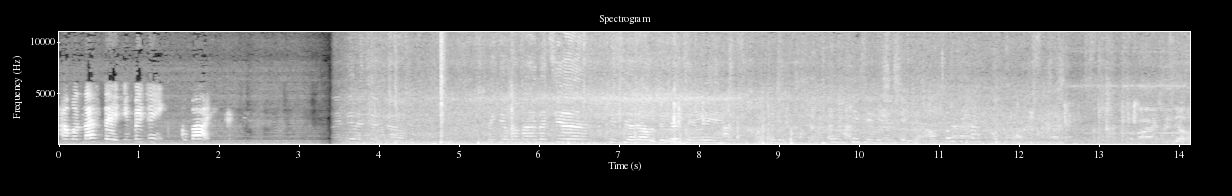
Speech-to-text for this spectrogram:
Have a nice day in Beijing. Goodbye. 再见，谢谢。让我学生行李。嗯，谢谢您，谢谢啊，东西带好。拜拜，再见了，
